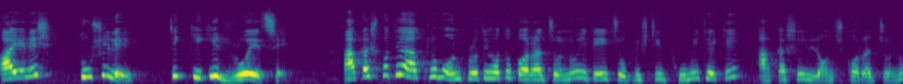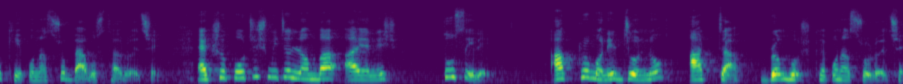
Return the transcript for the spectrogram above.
আইএনএস তুশিলে ঠিক কী কী রয়েছে? আকাশপথে আক্রমণ প্রতিহত করার জন্য এতে চব্বিশটি ভূমি থেকে আকাশে লঞ্চ করার জন্য ক্ষেপণাস্ত্র ব্যবস্থা রয়েছে। একশো পঁচিশ মিটার লম্বা আইএনএস তুসিলে আক্রমণের জন্য আটটা ব্রহ্মস ক্ষেপণাস্ত্র রয়েছে।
